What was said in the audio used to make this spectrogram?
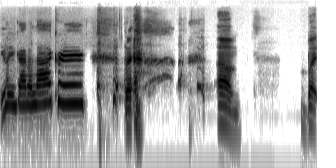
You ain't gotta lie, Craig. But um, but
